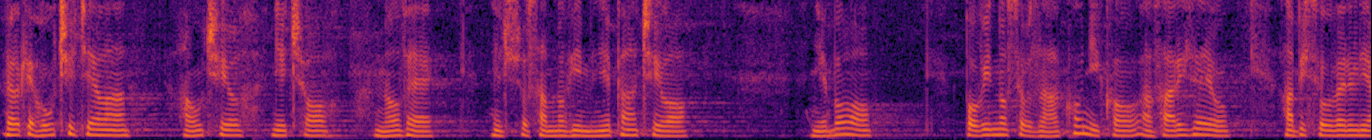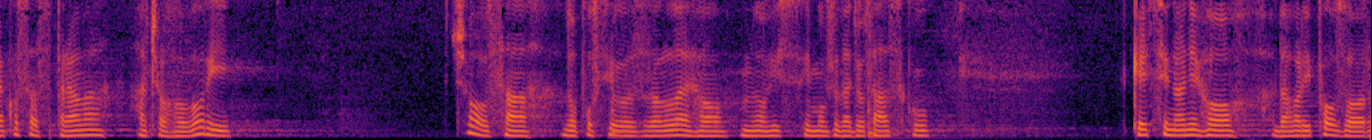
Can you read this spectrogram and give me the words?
veľkého učiteľa a učil niečo nové, niečo, čo sa mnohým nepáčilo. Nebolo povinnosťou zákonníkov a farizejov, aby si uverili, ako sa správa a čo hovorí. Čo sa dopustil zlého? Mnohí si môžu dať otázku, keď si na neho dávali pozor.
